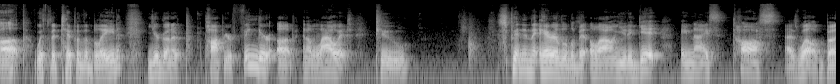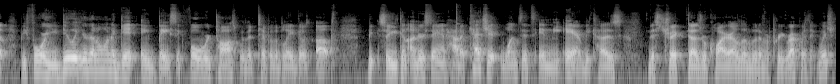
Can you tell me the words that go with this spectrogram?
up with the tip of the blade, you're gonna pop your finger up and allow it to spin in the air a little bit, allowing you to get a nice toss as well. But before you do it, you're gonna wanna get a basic forward toss where the tip of the blade goes up so you can understand how to catch it once it's in the air because this trick does require a little bit of a prerequisite, which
